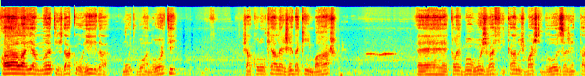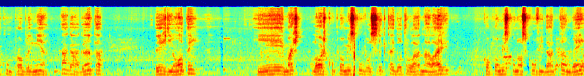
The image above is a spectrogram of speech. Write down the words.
Fala aí, amantes da corrida, muito boa noite. Já coloquei a legenda aqui embaixo. É, Clebão hoje vai ficar nos bastidores, a gente tá com um probleminha na garganta desde ontem. E mais, lógico, compromisso com você que está aí do outro lado na live, compromisso com o nosso convidado também.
